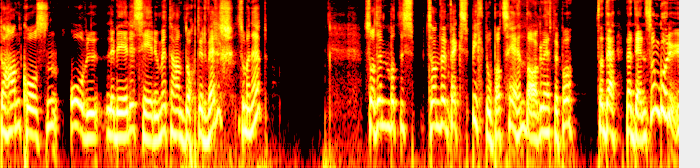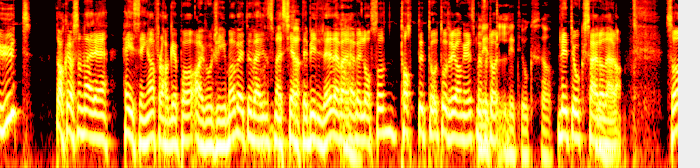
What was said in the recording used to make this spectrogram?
Da han Kaasen overleverer serumet til han dr. Welsh, som han het, så de måtte, så den fikk spilt opp igjen scenen dagen etterpå. Så det, det er den som går ut. Det er akkurat som den der heising av flagget på Ivo Jima, vet du, verdens mest kjente Ja. bilde. Det var vel også tatt to- to-tre ganger, som jeg Litt, forstår. litt juks, ja. Litt juks her og der, da. Så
